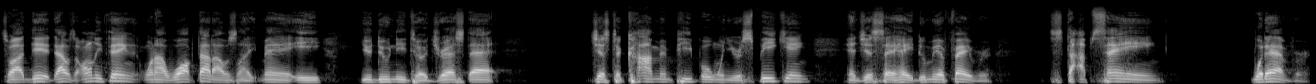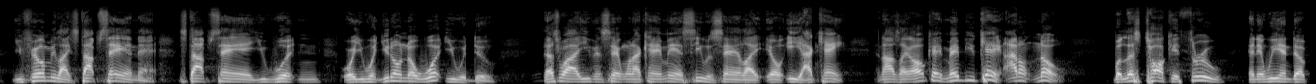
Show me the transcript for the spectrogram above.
So I did. That was the only thing when I walked out, I was like, man, E, you do need to address that. Just to common people when you're speaking and just say, hey, do me a favor. Stop saying whatever. You feel me? Like stop saying that. Stop saying you wouldn't or you wouldn't. You don't know what you would do. That's why I even said when I came in, C was saying like, yo, E, I can't. And I was like, okay, maybe you can't. I don't know. But let's talk it through. And then we end up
